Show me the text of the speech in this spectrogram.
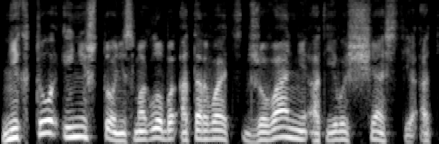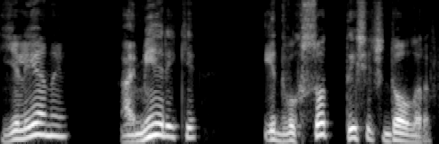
Никто и ничто не смогло бы оторвать Джованни от его счастья, от Елены, Америки и двухсот тысяч долларов.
